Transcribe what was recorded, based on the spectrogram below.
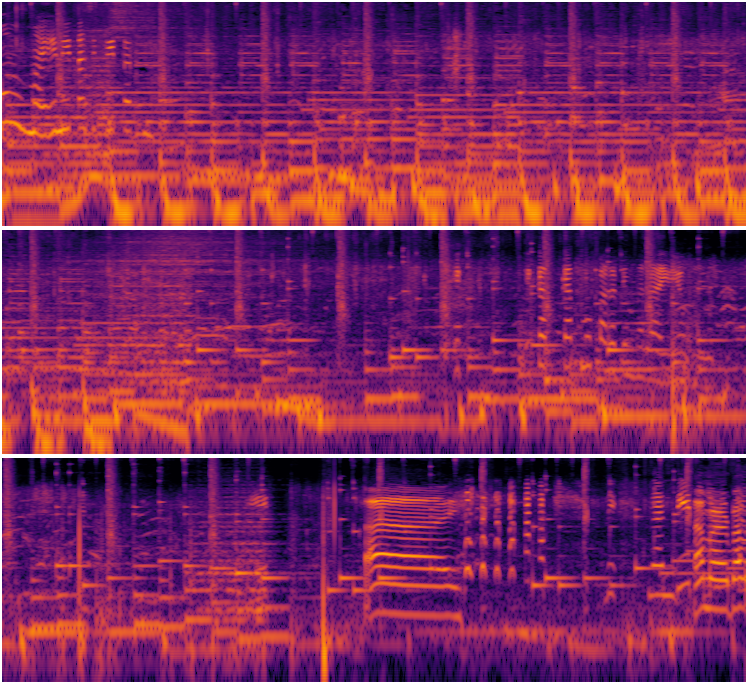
oh. Mainitan si Tita. Ik- Ikat-kat mo para din malayo yung ano. Hi! Di- Nandito Summer, sa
